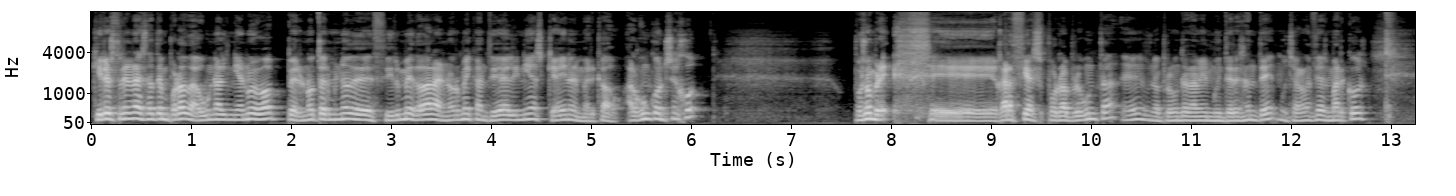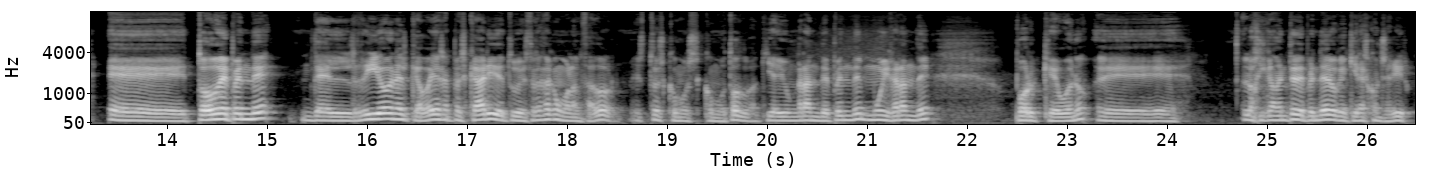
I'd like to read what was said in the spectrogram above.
Quiero estrenar esta temporada una línea nueva, pero no termino de decidirme dada la enorme cantidad de líneas que hay en el mercado. ¿Algún consejo? Pues hombre, eh, gracias por la pregunta, es eh, una pregunta también muy interesante. Muchas gracias Marcos. todo depende del río en el que vayas a pescar y de tu destreza como lanzador. Esto es como, como todo. Aquí hay un gran depende, muy grande, porque, bueno, eh, lógicamente depende de lo que quieras conseguir.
